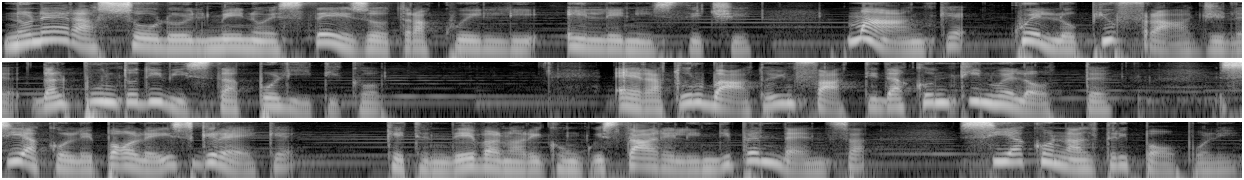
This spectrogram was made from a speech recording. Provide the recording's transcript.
non era solo il meno esteso tra quelli ellenistici, ma anche quello più fragile dal punto di vista politico. Era turbato infatti da continue lotte, sia con le poleis greche, che tendevano a riconquistare l'indipendenza, sia con altri popoli.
